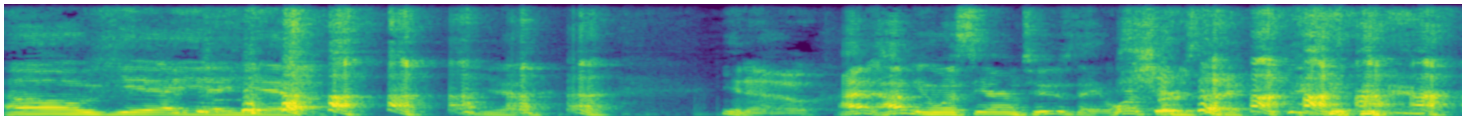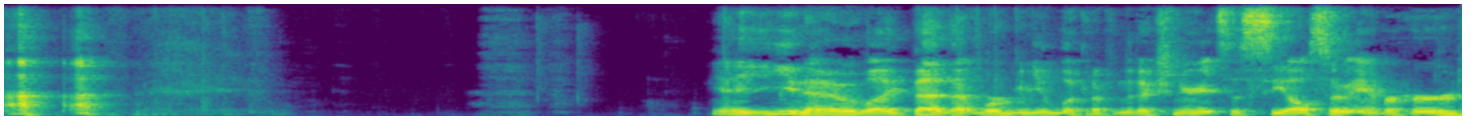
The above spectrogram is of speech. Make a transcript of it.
Oh yeah, yeah, yeah, yeah. you know. I, I don't even want to see her on Tuesday or Thursday. Yeah, you know, like that, that word when you look it up in the dictionary, it says see also Amber Heard.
